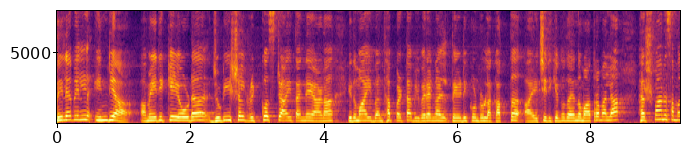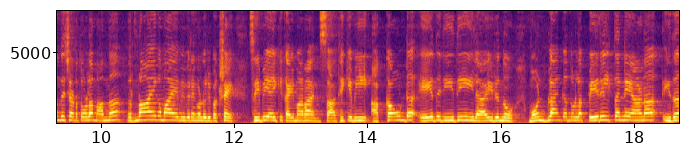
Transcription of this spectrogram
നിലവിൽ ഇന്ത്യ അമേരിക്കയോട് ജുഡീഷ്യൽ റിക്വസ്റ്റായി തന്നെയാണ് ഇതുമായി ബന്ധപ്പെട്ട വിവരങ്ങൾ തേടിക്കൊണ്ടുള്ള കത്ത് അയച്ചിരിക്കുന്നത്. എന്ന് മാത്രമല്ല ഹർഷ്മാനെ സംബന്ധിച്ചിടത്തോളം അന്ന് നിർണായകമായ വിവരങ്ങൾ ഒരു പക്ഷേ സി ബി ഐക്ക് കൈമാറാൻ സാധിക്കും. ഈ അക്കൗണ്ട് ഏത് രീതിയിലായിരുന്നു? മോൺബ്ലാങ്ക് എന്നുള്ള പേരിൽ തന്നെയാണ് ഇത്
